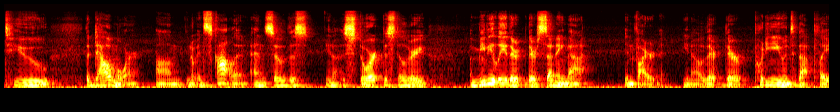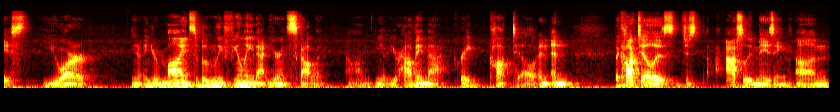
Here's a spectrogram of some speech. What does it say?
to the Dalmore, um, you know, in Scotland. And so this you know historic distillery, immediately they're they're setting that environment you know they're they're putting you into that place. You are you know in your mind subliminally feeling that you're in scotland. Um, you know you're having that great cocktail. And and the cocktail is just absolutely amazing. Um,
